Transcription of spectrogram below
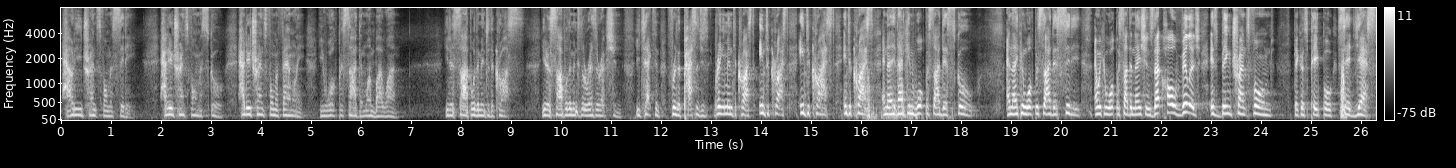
How do you transform a city? How do you transform a school? How do you transform a family? You walk beside them one by one. You disciple them into the cross. You disciple them into the resurrection. You take them through the passages, bring them into Christ, into Christ, into Christ, into Christ, and they, they can walk beside their school and they can walk beside their city and we can walk beside the nations. That whole village is being transformed because people said yes,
